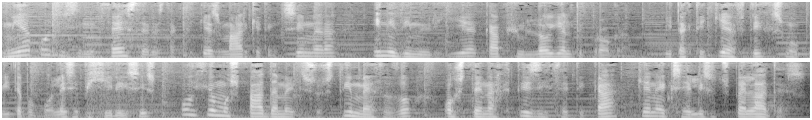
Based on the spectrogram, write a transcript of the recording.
Μία από τις συνηθέστερες τακτικές marketing σήμερα είναι η δημιουργία κάποιου loyalty program. Η τακτική αυτή χρησιμοποιείται από πολλές επιχειρήσεις, όχι όμως πάντα με τη σωστή μέθοδο ώστε να χτίζει θετικά και να εξελίσσει τους πελάτες.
